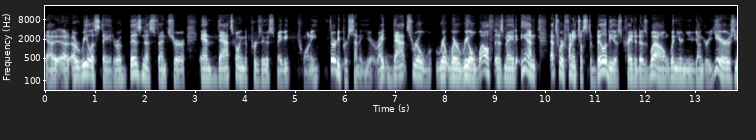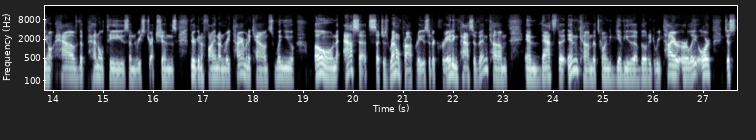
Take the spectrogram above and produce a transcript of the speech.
you know, a, a real estate or a business venture, and that's going to produce maybe 20 30% a year, right? That's real, real, where real wealth is made. And that's where financial stability is created as well. When you're in your younger years, you don't have the penalties and restrictions they're going to find on retirement accounts when you own assets such as rental properties that are creating passive income and that's the income that's going to give you the ability to retire early or just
